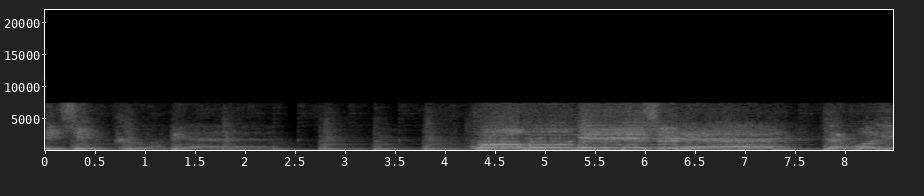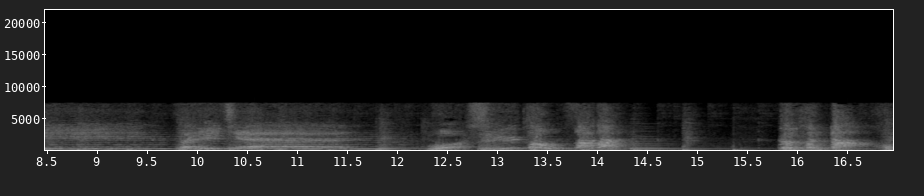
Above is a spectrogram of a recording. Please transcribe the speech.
的心可怜，活乎的试炼，人活以为钱。我石头撒旦，更恨大红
